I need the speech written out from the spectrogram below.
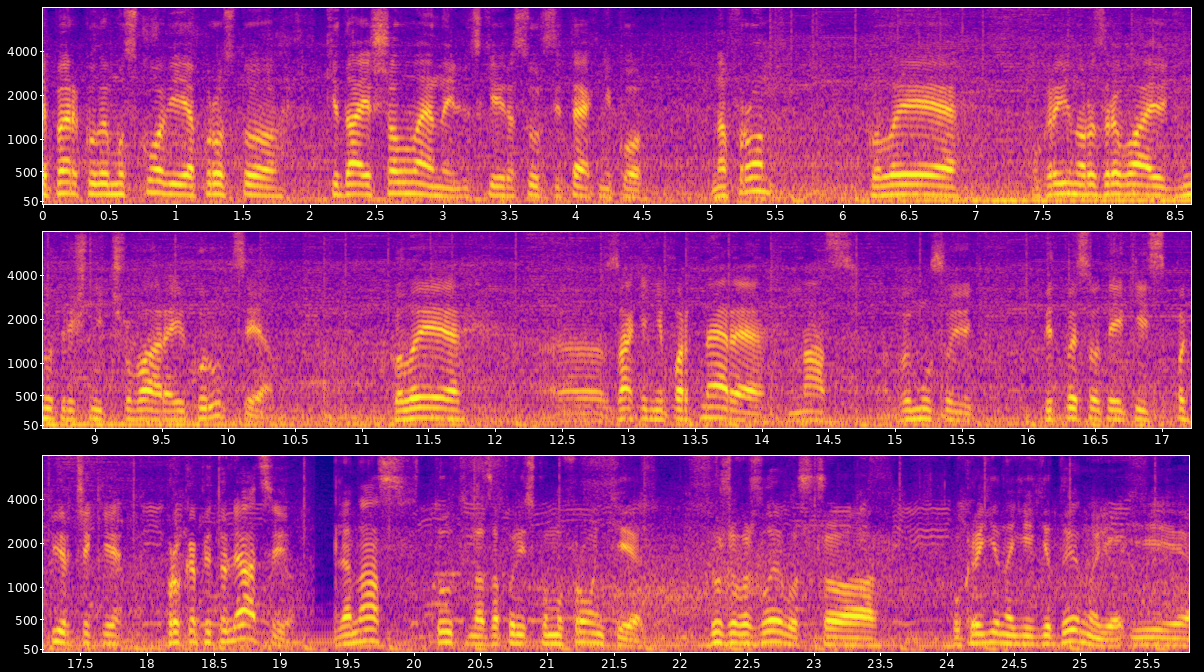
Тепер, коли Московія просто кидає шалений людський ресурс і техніку на фронт, коли Україну розривають внутрішні чувари і корупція, коли е, західні партнери нас вимушують підписувати якісь папірчики про капітуляцію. Для нас тут на Запорізькому фронті дуже важливо, що Україна є єдиною і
